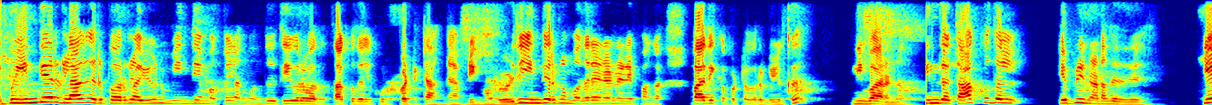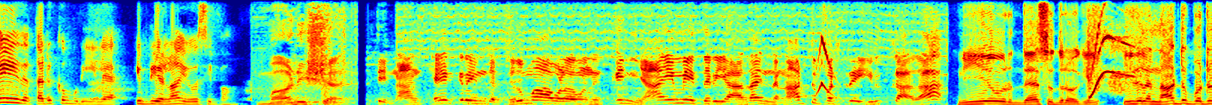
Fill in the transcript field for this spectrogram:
இப்போ இந்தியர்களாக இருப்பவர்கள்? ஐயோ நம்ம இந்திய மக்கள் அங்க வந்து தீவிரவாத தாக்குதலுக்கு உட்பட்டுட்டாங்க அப்படிங்கும் பொழுது இந்தியர்கள் முதல்ல என்ன நினைப்பாங்க? பாதிக்கப்பட்டவர்களுக்கு நிவாரணம். இந்த தாக்குதல் எப்படி நடந்தது? ஏன் இதை தடுக்க முடியல? இப்படி எல்லாம் யோசிப்பாங்க. மனுஷன். நான் கேட்கிற இந்த திருமாவளவனுக்கு நியாயமே தெரியாதா? இந்த நாட்டுப்பற்றே இருக்காதா? நீயே ஒரு தேச துரோகி இதுல நாட்டுப்பட்டு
